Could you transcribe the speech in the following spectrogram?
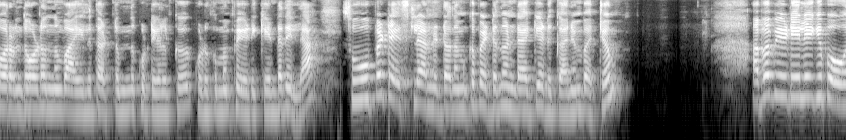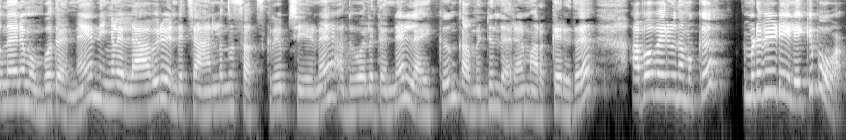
പുറന്തോടൊന്നും വായിൽ തട്ടുമെന്ന് കുട്ടികൾക്ക് കൊടുക്കുമ്പോൾ പേടിക്കേണ്ടതില്ല. സൂപ്പർ ടേസ്റ്റിലാണ് കേട്ടോ നമുക്ക് പെട്ടെന്ന് ഉണ്ടാക്കിയെടുക്കാനും പറ്റും. അപ്പോൾ വീഡിയോയിലേക്ക് പോകുന്നതിന് മുമ്പ് തന്നെ നിങ്ങൾ എല്ലാവരും എന്റെ ചാനലൊന്ന് സബ്സ്ക്രൈബ് ചെയ്യണേ. അതുപോലെ തന്നെ ലൈക്കും കമന്റും തരാൻ മറക്കരുത്. അപ്പോൾ വരൂ നമുക്ക് നമ്മുടെ വീഡിയോയിലേക്ക് പോവാം.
